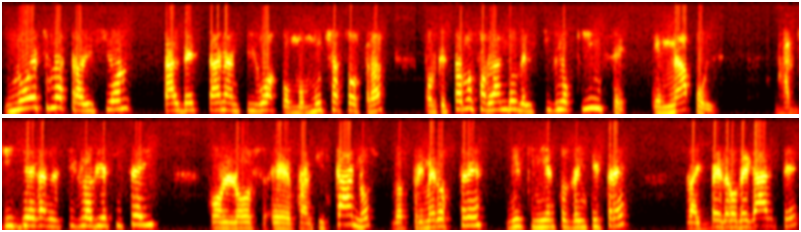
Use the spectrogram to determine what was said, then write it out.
no es una tradición tal vez tan antigua como muchas otras, porque estamos hablando del siglo XV en Nápoles. Aquí llega en el siglo XVI con los eh, franciscanos, los primeros tres, 1523, Fray Pedro de Gante,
